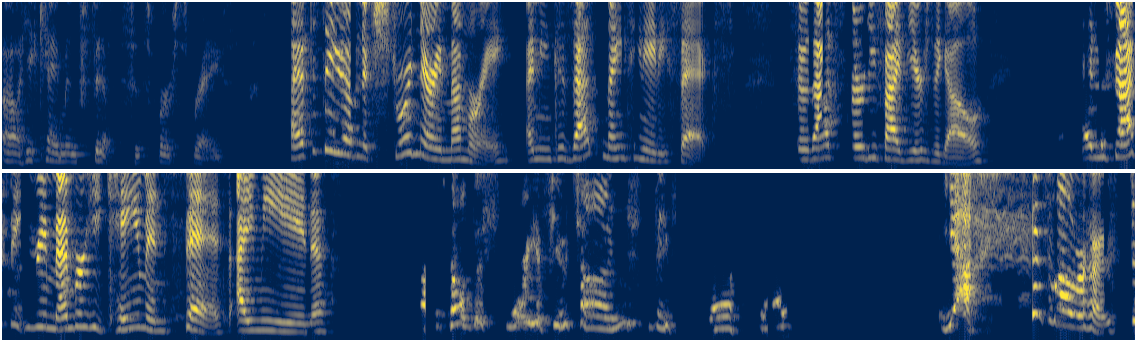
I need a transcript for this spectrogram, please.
uh, he came in fifth his first race. I have to say, you have an extraordinary memory. I mean, because that's 1986. So that's 35 years ago. And the fact that you remember he came in fifth, I mean. I've told this story a few times before. Yeah, it's well rehearsed.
